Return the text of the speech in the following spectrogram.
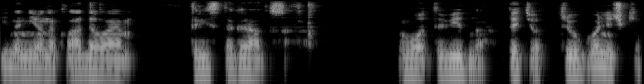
и на нее накладываем 300 градусов. Вот, видно вот эти вот треугольнички.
